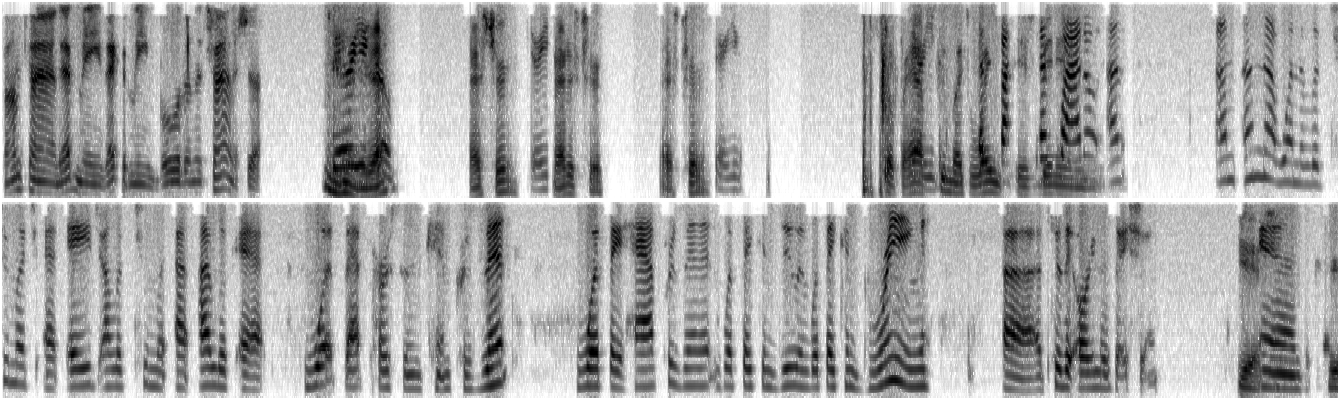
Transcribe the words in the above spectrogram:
sometimes that means that could mean bull in a china shop. There you yeah. go. That's true. There you, That is true. That's true. there you So perhaps you too go. much That's weight why, is that's being. why I don't. I, I'm I'm not one to look too much at age. I look too much. I, I look at what that person can present, what they have presented, what they can do, and what they can bring uh, to the organization. yeah. And yeah.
